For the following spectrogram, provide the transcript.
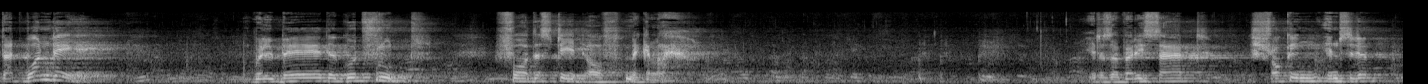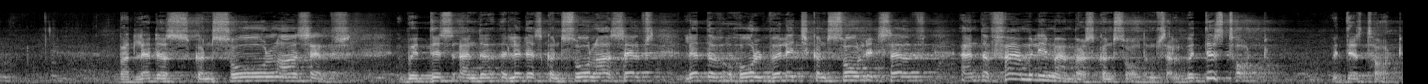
that one day will bear the good fruit for the state of Meghalaya. It is a very sad, shocking incident, but let us console ourselves with this and the, let us console ourselves. Let the whole village console itself and the family members console themselves with this thought, with this thought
